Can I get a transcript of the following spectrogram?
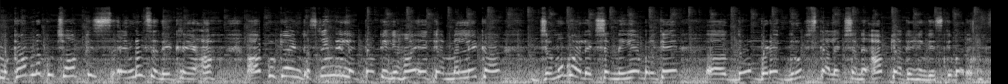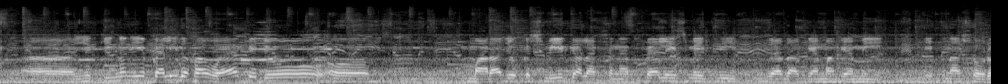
मुकाबला कुछ आप किस एंगल से देख रहे हैं? आ, आपको क्या इंटरेस्टिंग नहीं लगता कि यहाँ एक एमएलए का जम्मू का इलेक्शन नहीं है बल्कि दो बड़े ग्रुप्स का इलेक्शन है? आप क्या कहेंगे इसके बारे में? यकीनन ये पहली दफ़ा हुआ है कि जो हमारा जो कश्मीर का इलेक्शन है पहले इसमें इतनी ज़्यादा गहमा गहमी इतना शोर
